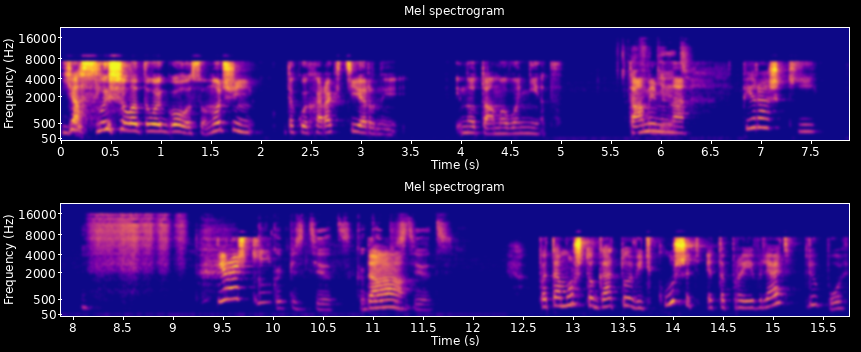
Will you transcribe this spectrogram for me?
я слышала твой голос. Он очень такой характерный но там его нет. Там Офигеть. именно пирожки. Пирожки. Какой пиздец. Какой да. пиздец. Потому что готовить, кушать — это проявлять любовь.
